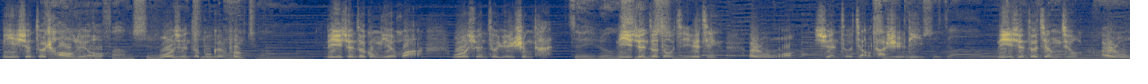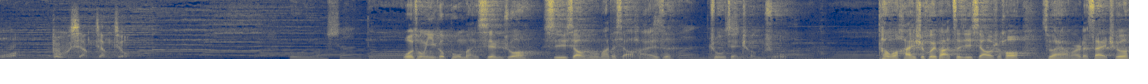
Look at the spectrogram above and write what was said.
你选择潮流，我选择不跟风；你选择工业化，我选择原生态；你选择走捷径，而我选择脚踏实地；你选择将就，而我不想将就。我从一个不满现状、嬉笑怒骂的小孩子，逐渐成熟。但我还是会把自己小时候最爱玩的赛车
